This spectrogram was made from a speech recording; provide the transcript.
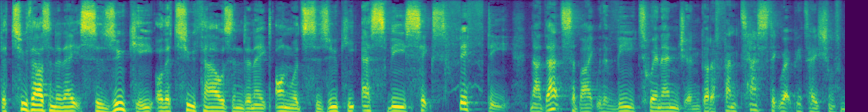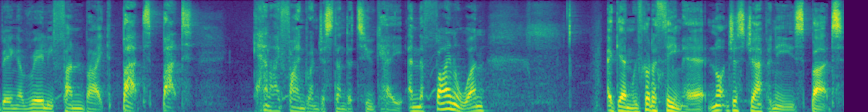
the 2008 Suzuki or the 2008 onwards Suzuki SV650. Now, that's a bike with a V twin engine, got a fantastic reputation for being a really fun bike. But, but, can I find one just under 2K? And the final one, again, we've got a theme here, not just Japanese, but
